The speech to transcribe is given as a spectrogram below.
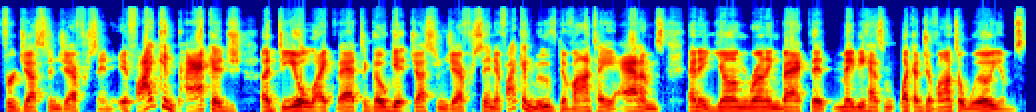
for Justin Jefferson. If I can package a deal like that to go get Justin Jefferson, if I can move Davante Adams and a young running back that maybe has like a Javonte Williams,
